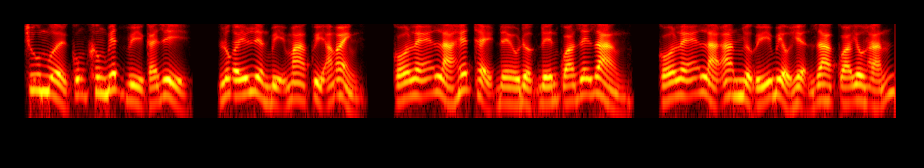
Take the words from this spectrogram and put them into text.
Chu Mười cũng không biết vì cái gì, lúc ấy liền bị ma quỷ ám ảnh, có lẽ là hết thảy đều được đến quá dễ dàng, có lẽ là An Nhược Ý biểu hiện ra quá yêu hắn,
